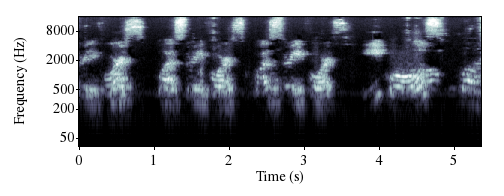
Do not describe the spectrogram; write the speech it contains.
three fourths plus three fourths plus three fourths equals 12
